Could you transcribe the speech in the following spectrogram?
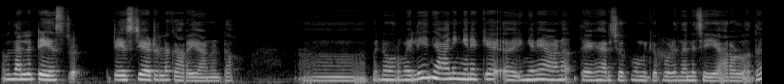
അപ്പോൾ നല്ല ടേസ്റ്റ് ടേസ്റ്റി ആയിട്ടുള്ള കറിയാണ് കേട്ടോ അപ്പോൾ നോർമലി ഞാനിങ്ങനെയൊക്കെ ഇങ്ങനെയാണ് തേങ്ങ അരച്ചൊക്കെ മിക്കപ്പോഴും തന്നെ ചെയ്യാറുള്ളത്.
